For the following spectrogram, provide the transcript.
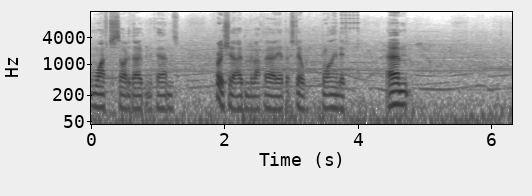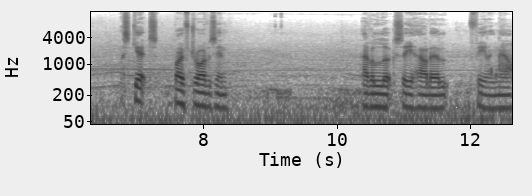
My wife decided to open the curtains. Probably should have opened them up earlier, but still blinded. Um, let's get both drivers in. Have a look, see how they're feeling now.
